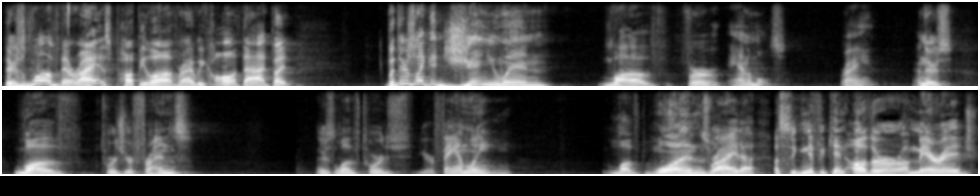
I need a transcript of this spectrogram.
There's love there, right? It's puppy love, right? We call it that. But, but there's like a genuine love for animals, right? And there's love towards your friends, there's love towards your family, loved ones, right? A, a significant other, a marriage,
